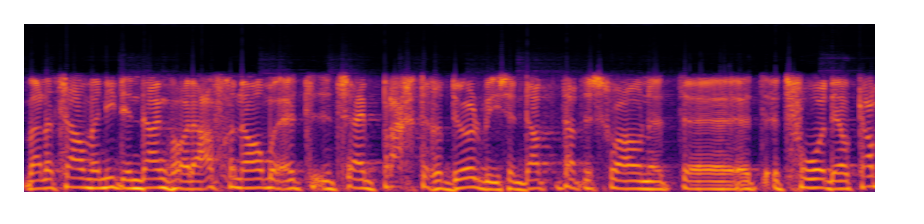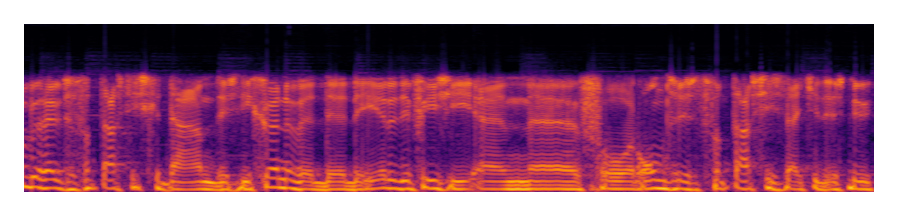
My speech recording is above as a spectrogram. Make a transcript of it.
Maar dat zal me niet in dank worden afgenomen. Het, het zijn prachtige derbies. En dat, dat is gewoon het, uh, het, het, voordeel. Cambuur heeft het fantastisch gedaan. Dus die gunnen we de, de eredivisie. En uh, voor ons is het fantastisch dat je dus nu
